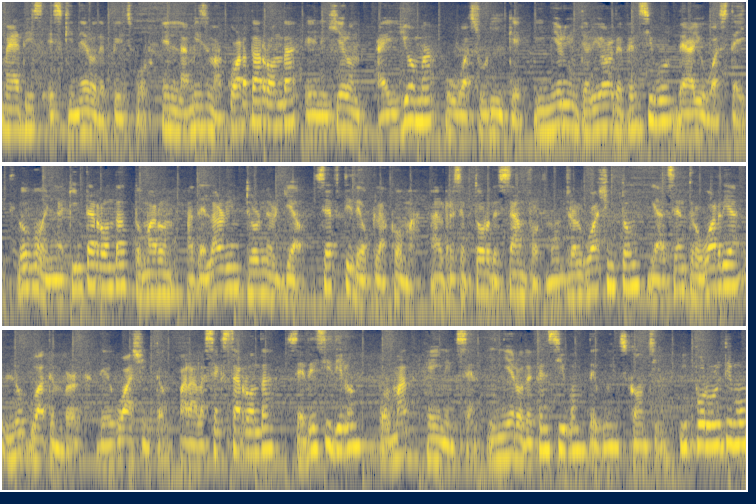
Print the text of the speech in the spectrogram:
Mattis, esquinero de Pittsburgh. En la misma cuarta ronda eligieron a Yoma Uwasurike, liniero interior defensivo de Iowa State. Luego en la quinta ronda tomaron a Delarin Turner Yell, safety de Oklahoma, al receptor de Sanford, Montreal, Washington y al centro guardia Luke Wattenberg de Washington. Para la sexta ronda se decidieron por Matt Heinensen, liniero defensivo de Wisconsin. Y por último,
